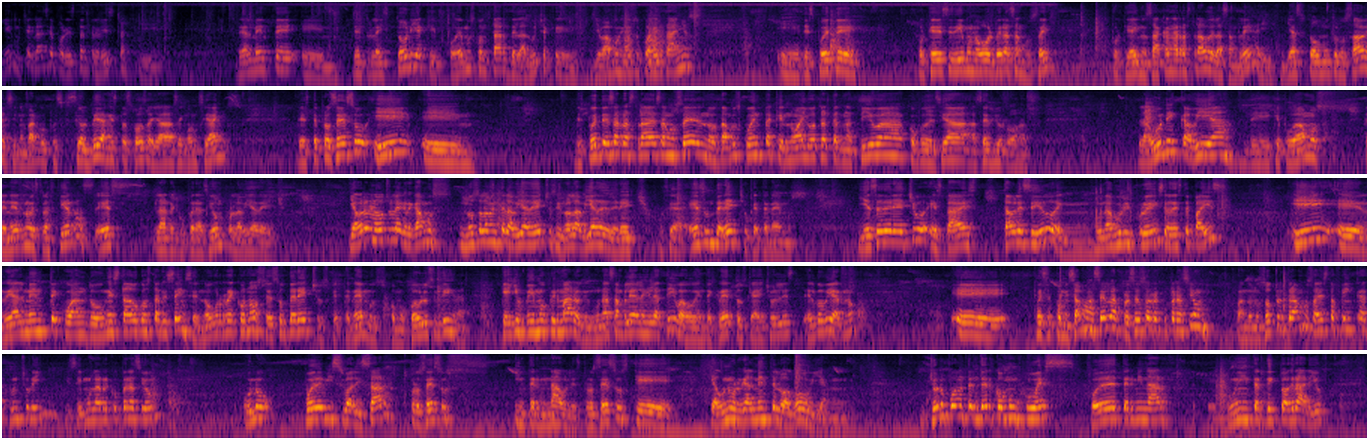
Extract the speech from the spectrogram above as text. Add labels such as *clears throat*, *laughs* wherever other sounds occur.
Bien, muchas gracias por esta entrevista. Y realmente eh, dentro de la historia que podemos contar de la lucha que llevamos en esos 40 años, eh, después de por qué decidimos no volver a San José, porque ahí nos sacan arrastrado de la asamblea y ya todo el mundo lo sabe, sin embargo pues se olvidan estas cosas ya hace 11 años de este proceso y eh, después de esa arrastrada de San José nos damos cuenta que no hay otra alternativa, como decía Sergio Rojas. La única vía de que podamos tener nuestras tierras es la recuperación por la vía de hecho. Y ahora nosotros le agregamos no solamente la vía de hecho, sino la vía de derecho. O sea, es un derecho que tenemos. Y ese derecho está establecido en una jurisprudencia de este país y eh, realmente cuando un Estado costarricense no reconoce esos derechos que tenemos como pueblos indígenas, que ellos mismos firmaron en una asamblea legislativa o en decretos que ha hecho el, gobierno, eh, pues comenzamos a hacer el proceso de recuperación. Cuando nosotros entramos a esta finca Crunchurín, hicimos la recuperación, uno puede visualizar procesos interminables, procesos que, que a uno realmente lo agobian. Yo no puedo entender cómo un juez puede determinar en un interdicto agrario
